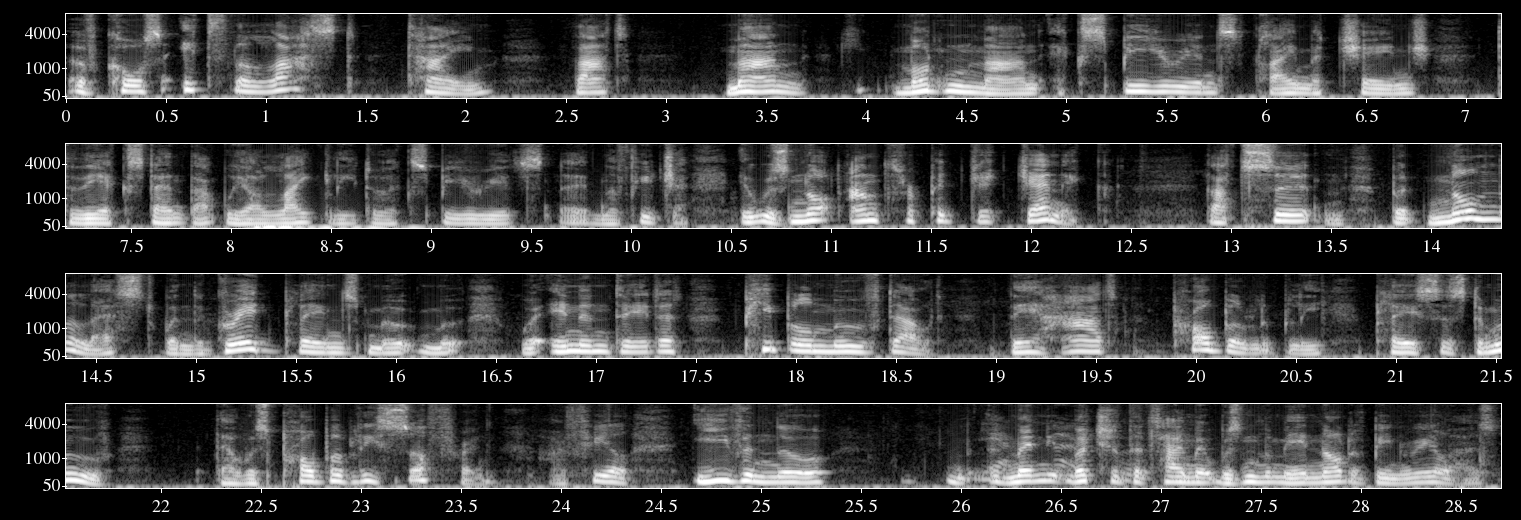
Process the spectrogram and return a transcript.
of course it's the last time that man, modern man, experienced climate change to the extent that we are likely to experience in the future. It was not anthropogenic, that's certain, but nonetheless, when the Great Plains mo- mo- were inundated, people moved out. They had probably places to move. There was probably suffering. I feel, even though yeah, many no, much of the time it was may not have been realised.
